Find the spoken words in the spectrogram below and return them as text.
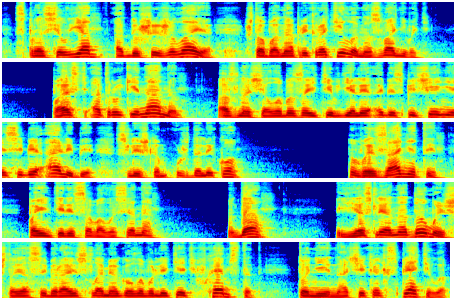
— спросил я, от души желая, чтобы она прекратила названивать. Пасть от руки Нана означало бы зайти в деле обеспечения себе алиби слишком уж далеко. «Вы заняты?» — поинтересовалась она. «Да», если она думает, что я собираюсь, сломя голову, лететь в Хэмстед, то не иначе, как спятила.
